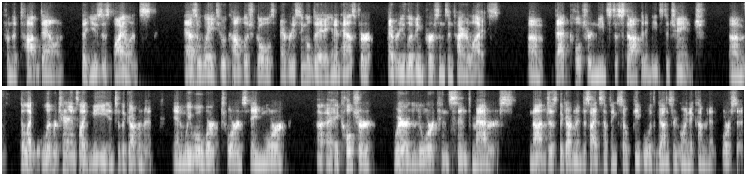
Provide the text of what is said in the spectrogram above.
from the top down that uses violence as a way to accomplish goals every single day, and it has for every living person's entire lives. Um, that culture needs to stop and it needs to change. Um, elect libertarians like me into the government, and we will work towards a more uh, a culture where your consent matters, not just the government decides something, so people with guns are going to come and enforce it.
